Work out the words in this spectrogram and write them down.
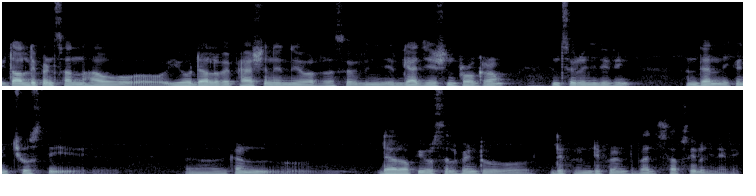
it all depends on how you develop a passion in your civil engineering graduation program in civil engineering and then you can choose the uh, you can develop yourself into different different branches of civil engineering.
